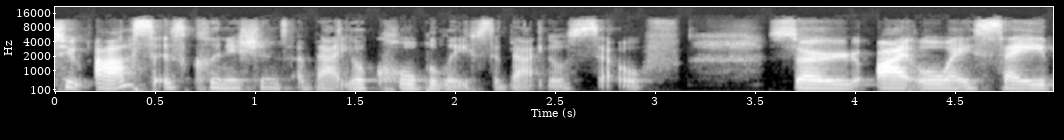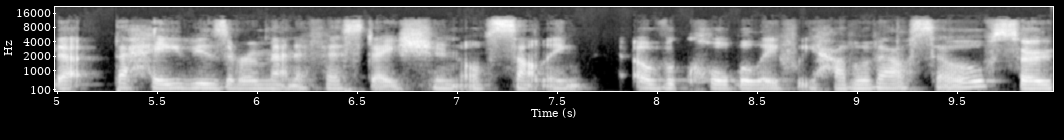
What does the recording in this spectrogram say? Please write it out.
to us as clinicians about your core beliefs about yourself. So I always say that behaviors are a manifestation of something of a core belief we have of ourselves. So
